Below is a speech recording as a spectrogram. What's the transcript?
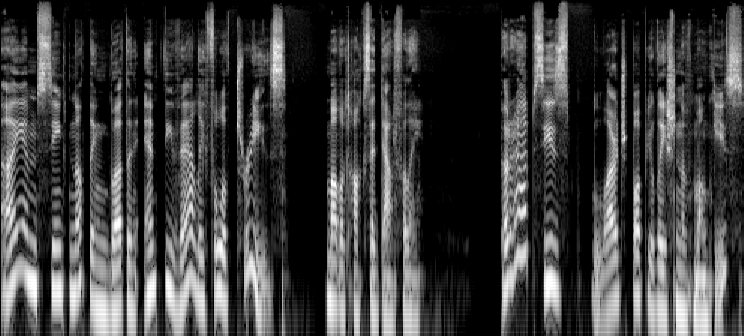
I am seeing nothing but an empty valley full of trees, Molotok said doubtfully. Perhaps his large population of monkeys?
